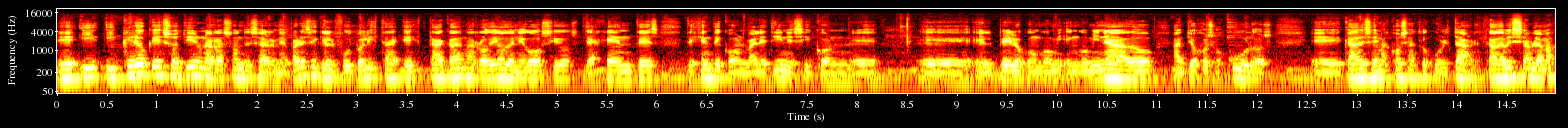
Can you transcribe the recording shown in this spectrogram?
Eh, y, y creo que eso tiene una razón de ser. Me parece que el futbolista está cada vez más rodeado de negocios, de agentes, de gente con maletines y con eh, eh, el pelo con gomi- engominado, anteojos oscuros. Eh, cada vez hay más cosas que ocultar. Cada vez se habla más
